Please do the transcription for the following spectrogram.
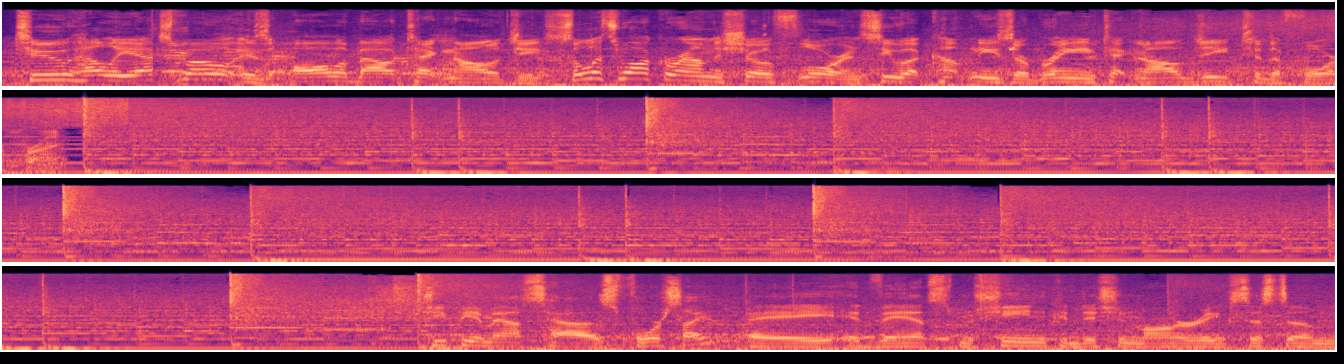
two Heli Expo is all about technology. So let's walk around the show floor and see what companies are bringing technology to the forefront. GPMS has Foresight, a advanced machine condition monitoring system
